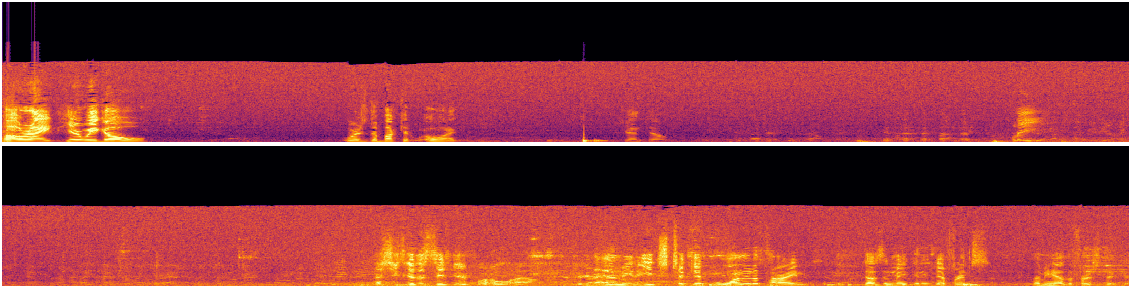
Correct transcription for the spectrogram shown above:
All right, here we go. Where's the bucket? Oh, I. Chantel. Please. Because she's going to sit here for a while. You're going to hand me each ticket one at a time. Doesn't make any difference. Let me have the first ticket.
